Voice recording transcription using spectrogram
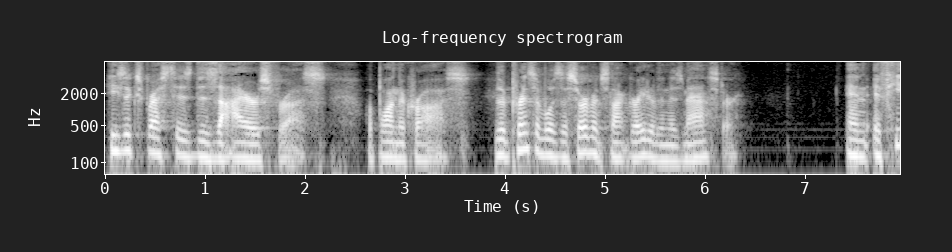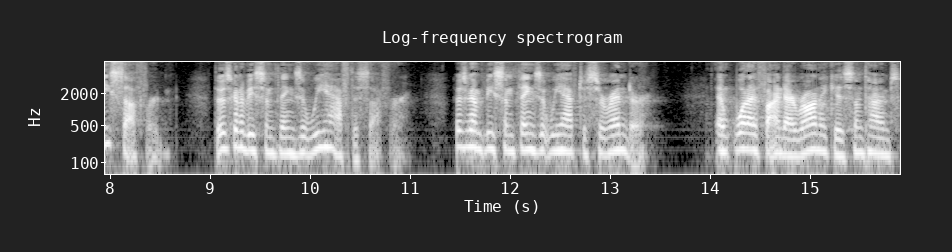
He's expressed his desires for us upon the cross. The principle is the servant's not greater than his master. And if he suffered, there's going to be some things that we have to suffer. There's going to be some things that we have to surrender. And what I find ironic is sometimes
